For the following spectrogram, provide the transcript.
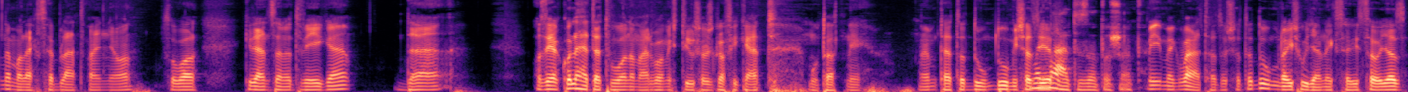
nem a legszebb látványjal. Szóval 95 vége, de azért akkor lehetett volna már valami stílusos grafikát mutatni. Nem? Tehát a Doom, Doom is azért... Meg változatosat. Még meg változatosat. A Doomra is úgy emlékszel vissza, hogy az,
